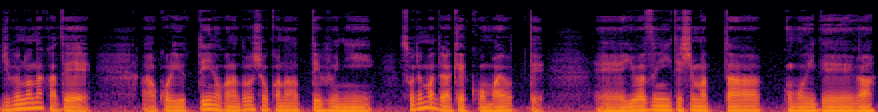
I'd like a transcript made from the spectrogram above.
自分の中であこれ言っていいのかなどうしようかなっていうふうにそれまでは結構迷って、えー、言わずにいてしまった思い出が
